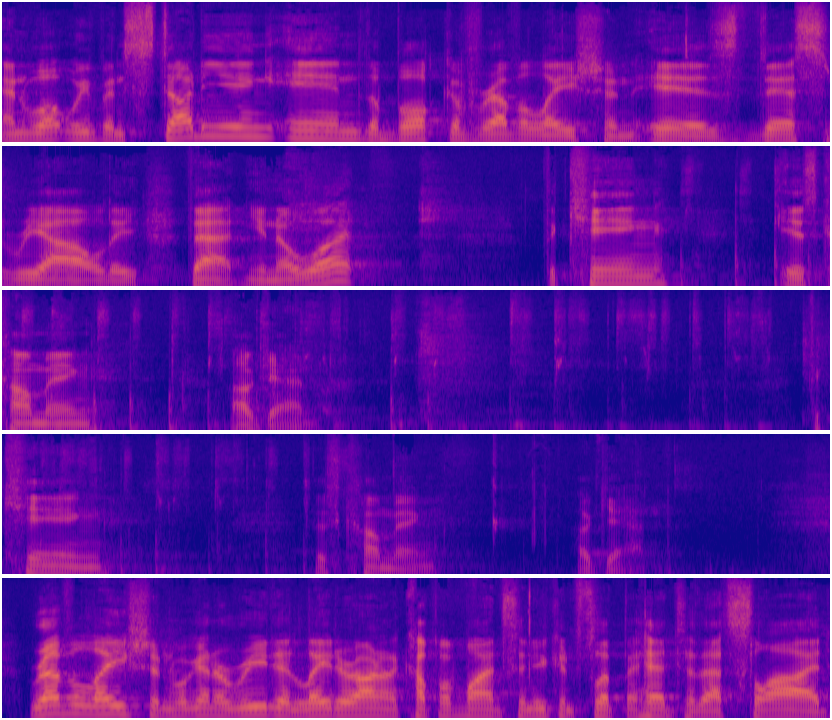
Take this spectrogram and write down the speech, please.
And what we've been studying in the book of Revelation is this reality that, you know what? The king is coming again. The king is coming again. Revelation, we're going to read it later on in a couple months, and you can flip ahead to that slide,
